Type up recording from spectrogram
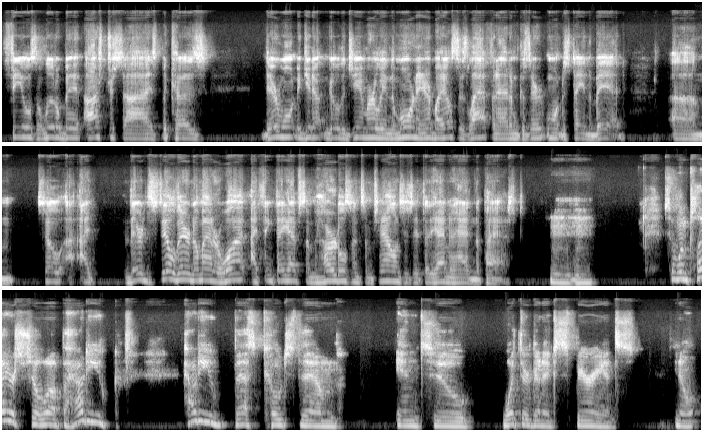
feels a little bit ostracized because they're wanting to get up and go to the gym early in the morning. Everybody else is laughing at them because they're wanting to stay in the bed. Um, so I, I, they're still there no matter what. I think they have some hurdles and some challenges that they haven't had in the past. Mm-hmm. So when players show up, how do you how do you best coach them into what they're going to experience? You know,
